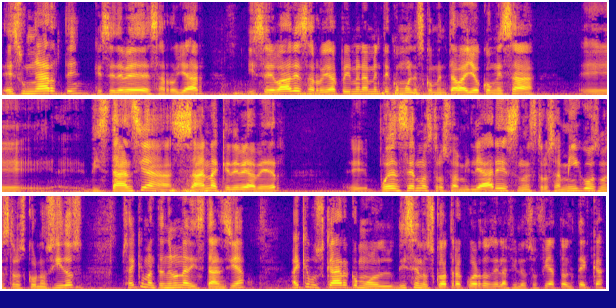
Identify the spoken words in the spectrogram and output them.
es un arte que se debe desarrollar y se va a desarrollar primeramente, como les comentaba yo, con esa distancia sana que debe haber. Eh, pueden ser nuestros familiares, nuestros amigos, nuestros conocidos. Pues hay que mantener una distancia. Hay que buscar, como dicen los cuatro acuerdos de la filosofía tolteca,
